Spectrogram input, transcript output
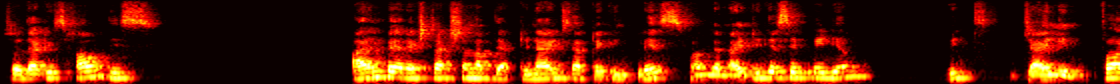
So that is how this ion pair extraction of the actinides are taking place from the nitric acid medium with xylene. For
